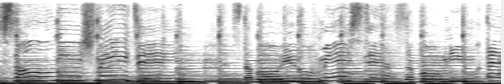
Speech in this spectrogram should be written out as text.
Солнечный день С тобою вместе запомним это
